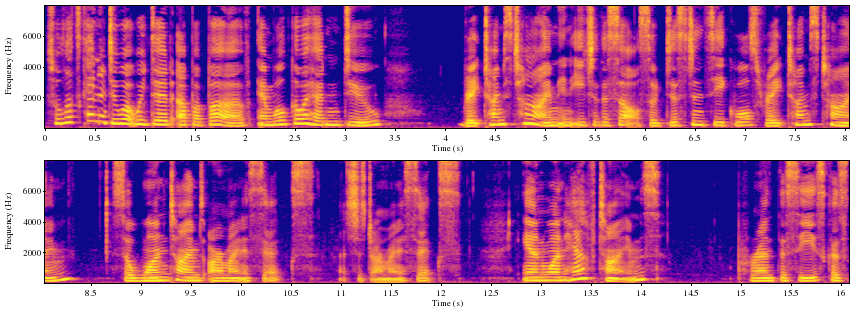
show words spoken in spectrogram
So let's kind of do what we did up above, and we'll go ahead and do rate times time in each of the cells. So distance equals rate times time. So 1 times r minus 6, that's just r minus 6. And 1 half times, parentheses, because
